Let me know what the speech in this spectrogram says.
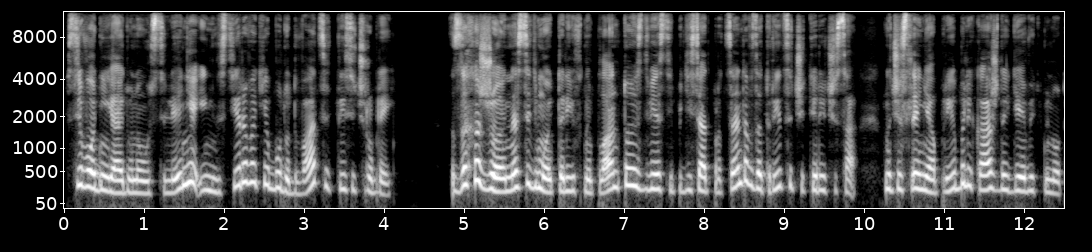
Сегодня я иду на усиление инвестировать я буду 20 тысяч рублей. Захожу на седьмой тарифный план, то есть 250% за 34 часа. Начисление прибыли каждые 9 минут.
